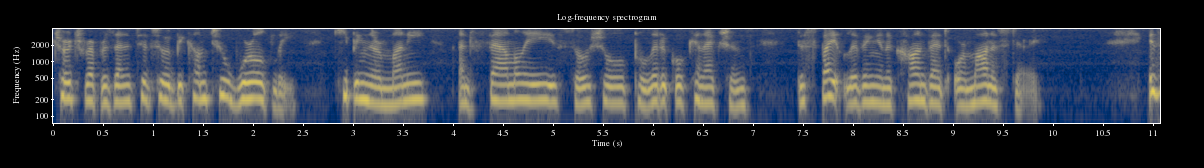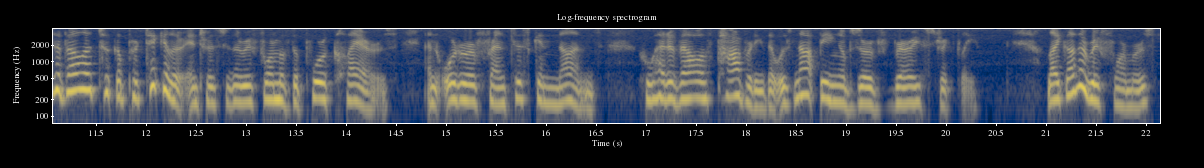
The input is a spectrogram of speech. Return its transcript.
church representatives who had become too worldly, keeping their money and family, social, political connections despite living in a convent or monastery. Isabella took a particular interest in the reform of the Poor Clares, an order of Franciscan nuns who had a vow of poverty that was not being observed very strictly. Like other reformers,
